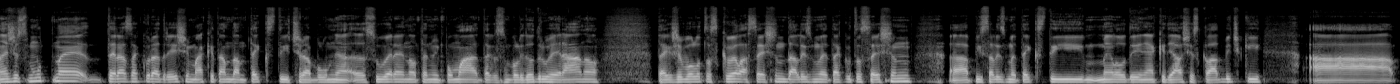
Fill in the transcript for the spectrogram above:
lenže smutné, teraz akurát riešim, aké tam dám texty, včera bol u mňa e, Suvereno, ten mi pomáha, tak sme boli do druhej ráno, takže bolo to skvelá session, dali sme takúto session a písali sme texty, melódie, nejaké ďalšie skladbičky a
